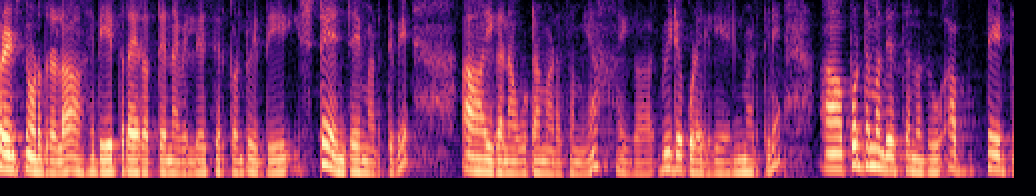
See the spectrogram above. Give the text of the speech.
ಫ್ರೆಂಡ್ಸ್ ನೋಡಿದ್ರಲ್ಲ, ಇದೇ ಥರ ಇರುತ್ತೆ ನಾವೆಲ್ಲೇ ಸೇರ್ಕೊಂಡ್ರು, ಇದೇ ಇಷ್ಟೇ ಎಂಜಾಯ್ ಮಾಡ್ತೀವಿ. ಈಗ ನಾವು ಊಟ ಮಾಡೋ ಸಮಯ, ಈಗ ವಿಡಿಯೋ ಕೂಡ ಇಲ್ಲಿಗೆ ಎಂಡ್ ಮಾಡ್ತೀನಿ. ಪೂರ್ಧಮ ದೇವಸ್ಥಾನದ್ದು ಅಪ್ಡೇಟ್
